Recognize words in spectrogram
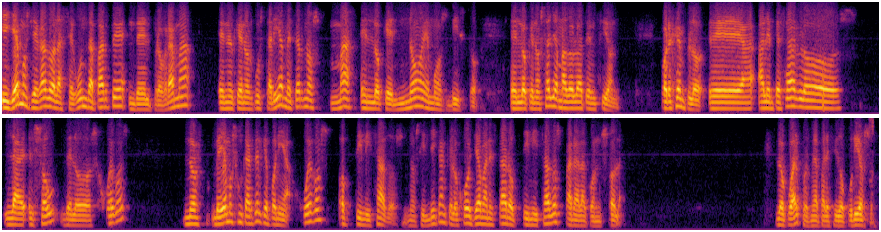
Y ya hemos llegado a la segunda parte del programa en el que nos gustaría meternos más en lo que no hemos visto, en lo que nos ha llamado la atención. Por ejemplo, eh, al empezar los, la- el show de los juegos, nos veíamos un cartel que ponía juegos optimizados. Nos indican que los juegos ya van a estar optimizados para la consola. Lo cual, pues me ha parecido curioso.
